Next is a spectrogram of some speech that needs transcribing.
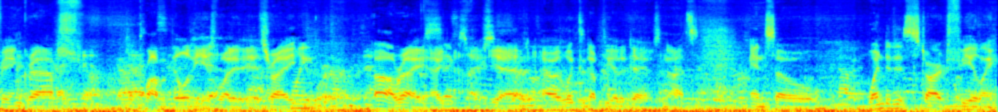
FanGraphs probability is what it is, right? Oh, right. I, I, yeah, I looked it up the other day. It was nuts. And so, when did it start feeling?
